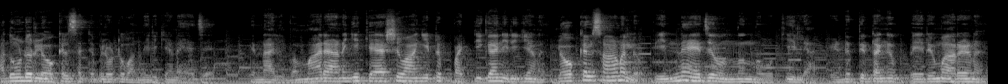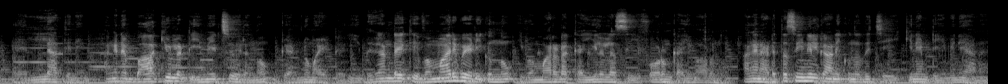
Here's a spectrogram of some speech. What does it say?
അതുകൊണ്ട് ഒരു ലോക്കൽ സെറ്റപ്പിലോട്ട് വന്നിരിക്കുകയാണ് ഏജെ എന്നാൽ ഇവന്മാരാണെങ്കിൽ ക്യാഷ് വാങ്ങിയിട്ട് പറ്റിക്കാനിരിക്കുകയാണ് ലോക്കൽസ് ആണല്ലോ. പിന്നെ ഏജ ഒന്നും നോക്കിയില്ല. എടുത്തിട്ടങ്ങ് പെരുമാറുകയാണ് എല്ലാത്തിനെയും. അങ്ങനെ ബാക്കിയുള്ള ടീംമേറ്റ്സ് വരുന്നു ഗണ്ണുമായിട്ട്. ഇത് കണ്ടേക്ക് ഇവന്മാര് പേടിക്കുന്നു. ഇവന്മാരുടെ കയ്യിലുള്ള സി ഫോറും കൈമാറുന്നു. അങ്ങനെ അടുത്ത സീനിൽ കാണിക്കുന്നത് ജെയ്ക്കിനെയും ടീമിനെയാണ്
